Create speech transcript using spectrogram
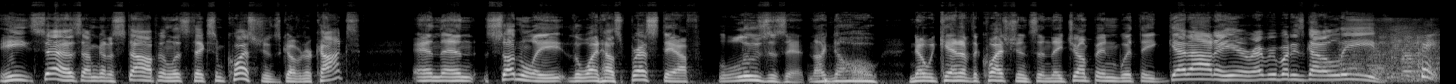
he says, I'm going to stop and let's take some questions, Governor Cox. And then suddenly the White House press staff loses it. Like, no, no, we can't have the questions. And they jump in with the get out of here. Everybody's got to leave. Great.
